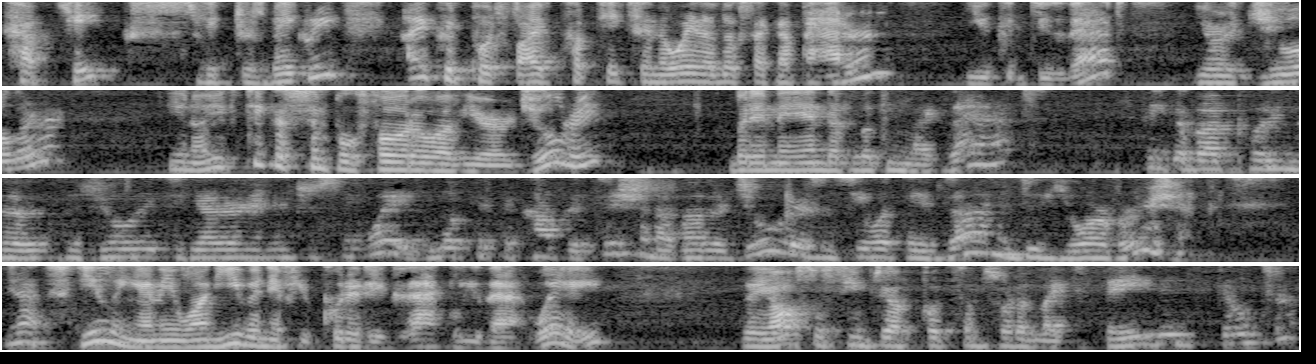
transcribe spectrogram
cupcakes, Victor's Bakery. I could put five cupcakes in a way that looks like a pattern. You could do that. You're a jeweler. You know, you could take a simple photo of your jewelry, but it may end up looking like that think about putting the, the jewelry together in an interesting way. Look at the competition of other jewelers and see what they've done and do your version. You're not stealing anyone, even if you put it exactly that way. They also seem to have put some sort of like faded filter.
